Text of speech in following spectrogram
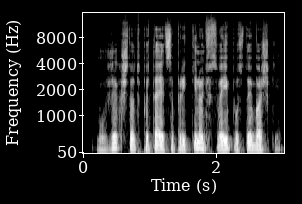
— мужик что-то пытается прикинуть в своей пустой башке.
